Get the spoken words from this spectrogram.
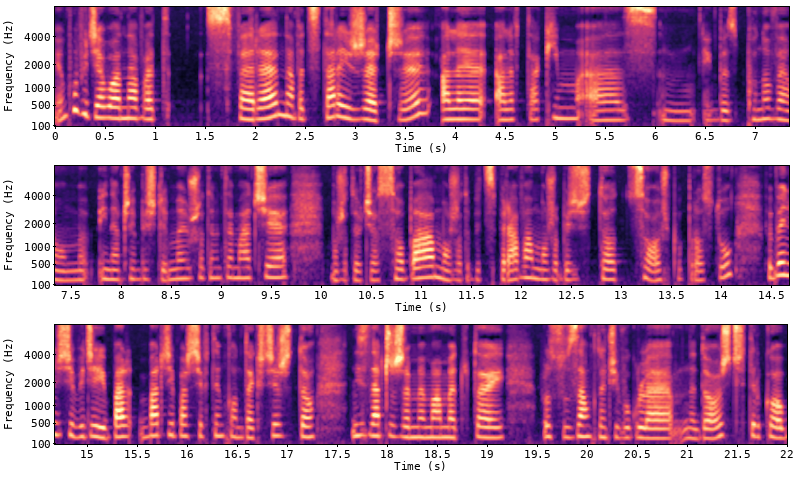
ja bym powiedziała nawet sferę, nawet starej rzeczy, ale, ale w takim e, z, jakby po nowemu, inaczej myślimy już o tym temacie. Może to być osoba, może to być sprawa, może być to coś po prostu. Wy będziecie wiedzieli, bar bardziej patrzcie w tym kontekście, że to nie znaczy, że my mamy tutaj po prostu zamknąć i w ogóle dość, tylko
